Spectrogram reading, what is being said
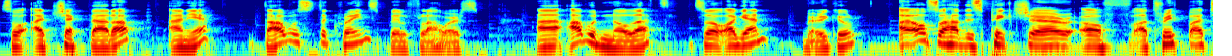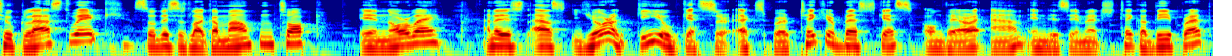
So I checked that up and yeah, that was the crane's bill flowers. Uh, I wouldn't know that. So again, very cool. I also had this picture of a trip I took last week. So this is like a mountaintop in Norway. And I just ask, you're a GeoGuessr expert. Take your best guess on where I am in this image. Take a deep breath,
